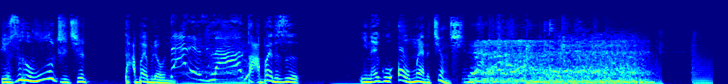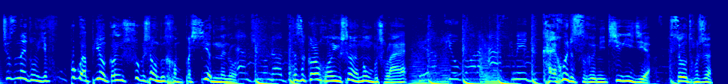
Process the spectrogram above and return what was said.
有时候物质其实。打败不了你，打败的是你那股傲慢的劲气，就是那种一副不管别人跟你说个什么都很不屑的那种，但是刚好有事也弄不出来。开会的时候你提个意见，所有同事，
